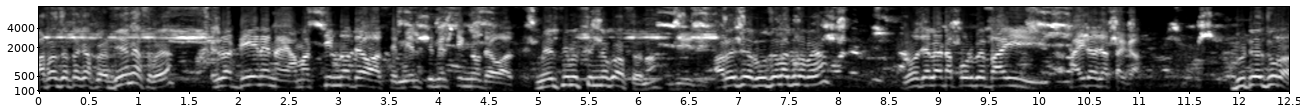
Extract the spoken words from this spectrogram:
আট হাজার টাকা ডিএনএ আছে ভাইয়া? এগুলো ডিএনএ নাই আমার চিহ্ন দেওয়া আছে মেল ফিমেল চিহ্ন দেওয়া আছে। মেল ফিমেল চিহ্ন আছে না? জি জি। আর এই যে রোজেলা গুলো ভাইয়া? রোজেলাটা পড়বে বাই ষাট হাজার টাকা। দুইটাই জোড়া?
